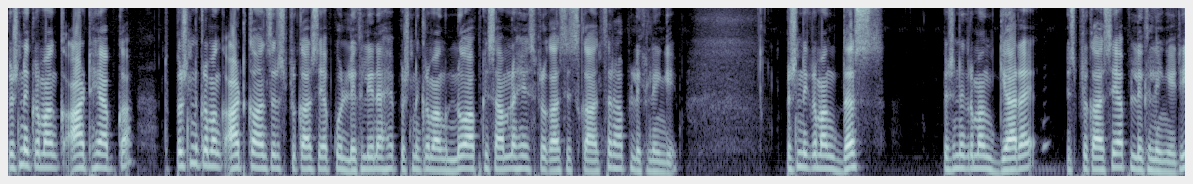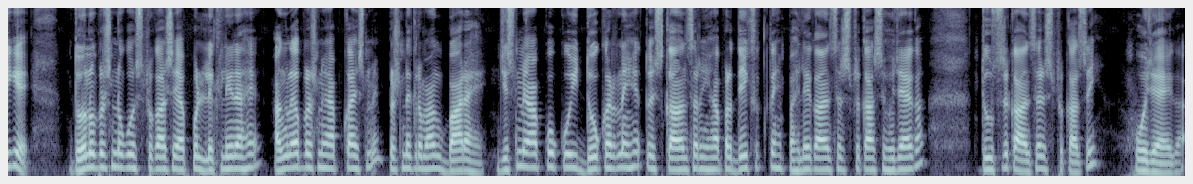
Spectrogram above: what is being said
प्रश्न क्रमांक आठ है आपका। तो प्रश्न क्रमांक आठ का आंसर इस प्रकार से आपको लिख लेना है। प्रश्न क्रमांक नौ आपके सामने है। इस प्रकार से इसका आंसर आप लिख लेंगे। प्रश्न क्रमांक दस प्रश्न क्रमांक ग्यारह, इस प्रकार से आप लिख लेंगे, ठीक है? दोनों प्रश्नों को इस प्रकार से आपको लिख लेना है। अगला प्रश्न है आपका, इसमें प्रश्न क्रमांक बारह है, जिसमें आपको कोई दो करने हैं तो इसका आंसर यहाँ पर देख सकते हैं। पहले का आंसर इस प्रकार से हो जाएगा, दूसरे का आंसर इस प्रकार से हो जाएगा।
